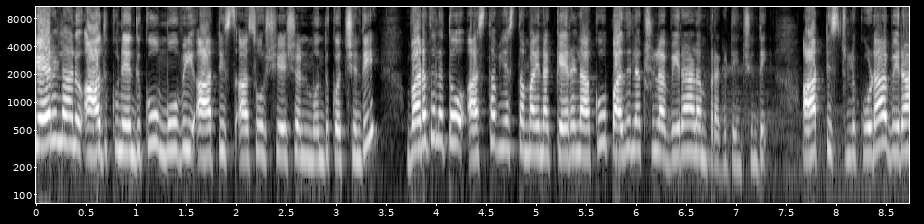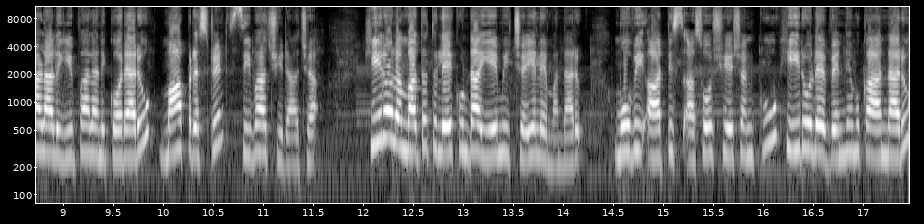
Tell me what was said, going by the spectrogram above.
కేరళను ఆదుకునేందుకు మూవీ ఆర్టిస్ట్ అసోసియేషన్ ముందుకొచ్చింది. వరదలతో అస్తవ్యస్తమైన కేరళకు పది లక్షల విరాళం ప్రకటించింది. ఆర్టిస్టులు కూడా విరాళాలు ఇవ్వాలని కోరారు మా ప్రెసిడెంట్ శివాజీ రాజా. హీరోల మద్దతు లేకుండా ఏమీ చేయలేమన్నారు. మూవీ ఆర్టిస్ట్ అసోసియేషన్కు హీరోలే వెన్నెముక అన్నారు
